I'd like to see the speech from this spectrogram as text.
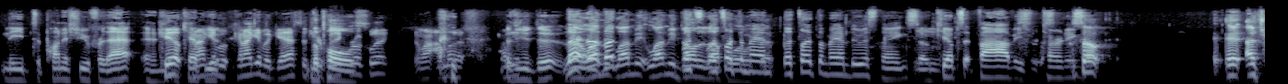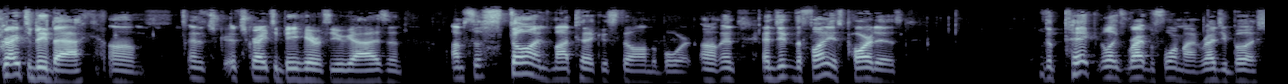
need to punish you for that. And Kip, can I give a, can I give a guess at the your polls. pick real quick? I'm gonna, I'm you do, let, no, let, let, me, let me let me build let's, it up. Let's let the man bit. let's let the man do his thing. So mm. Kip's at five. He's returning. So it, it's great to be back, um, and it's it's great to be here with you guys. And I'm so stunned my pick is still on the board. Um, and and the funniest part is the pick like right before mine, Reggie Bush.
